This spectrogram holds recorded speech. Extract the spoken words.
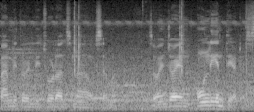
ఫ్యామిలీతో వెళ్ళి చూడాల్సిన ఒక సినిమా. So enjoy in only in theatres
